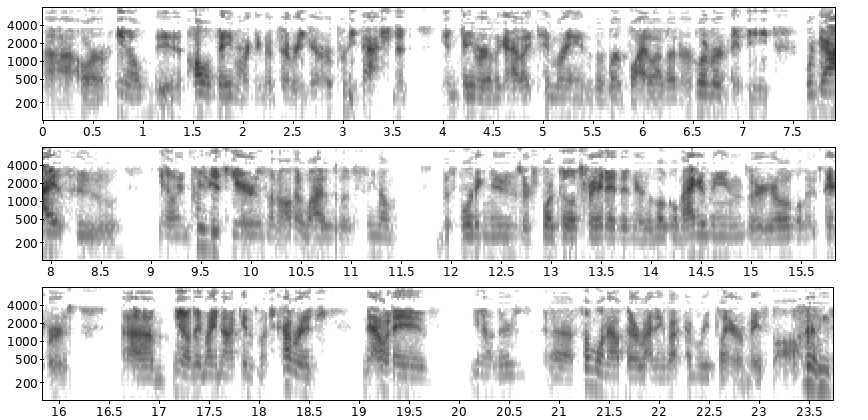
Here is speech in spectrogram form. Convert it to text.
Uh, or you know, the Hall of Fame arguments every year are pretty passionate in favor of a guy like Tim Raines or Burt Blyleven or whoever it may be. Were guys who, you know, in previous years when all there was was, you know, the Sporting News or Sports Illustrated and your local magazines or your local newspapers, um, you know, they might not get as much coverage. Nowadays, you know, there's uh, someone out there writing about every player in baseball and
